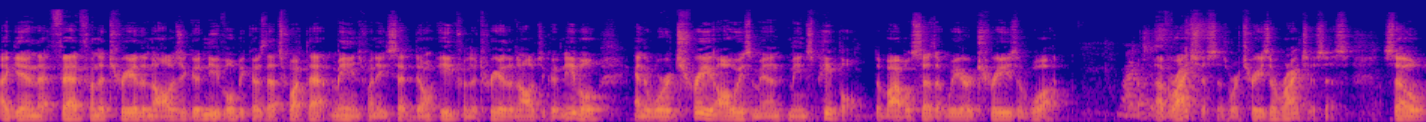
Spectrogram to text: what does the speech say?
again, that fed from the tree of the knowledge of good and evil, because that's what that means when he said, don't eat from the tree of the knowledge of good and evil. And the word tree always meant, means people. The Bible says that we are trees of what? Righteousness. Of righteousness. We're trees of righteousness. So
